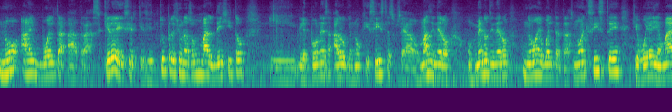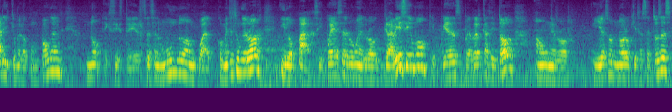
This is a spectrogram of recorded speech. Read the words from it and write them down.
no hay vuelta atrás. Quiere decir que si tú presionas un mal dígito y le pones algo que no quisiste, o sea, o más dinero o menos dinero, no hay vuelta atrás. No existe que voy a llamar y que me lo compongan. No existe. Ese es el mundo en el cual cometes un error y lo pagas. Y puede ser un error gravísimo que puedes perder casi todo a un error y eso no lo quieres hacer. Entonces,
